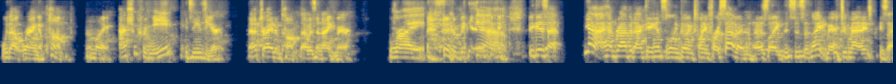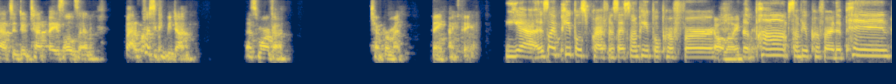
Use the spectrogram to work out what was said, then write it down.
without wearing a pump? I'm like, actually, for me, it's easier. I tried a pump. That was a nightmare. Right. because, yeah. Because I, yeah, I had rapid acting insulin going 24 7. And I was like, this is a nightmare to manage because I had to do temp basals. And, but of course, it can be done. That's more of a temperament thing, I think. Yeah, it's like people's preference. Like some people prefer totally. the pump, some people prefer the pen,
